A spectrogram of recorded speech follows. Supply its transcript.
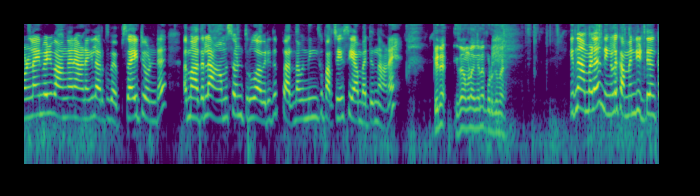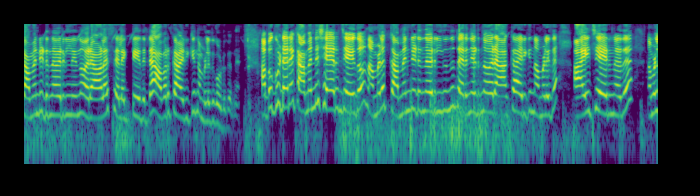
ഓൺലൈൻ വഴി വാങ്ങാനാണെങ്കിൽ അവർക്ക് വെബ്സൈറ്റ് ഉണ്ട്. അത് മാത്രമല്ല ആമസോൺ ത്രൂ അവരിത് നിങ്ങൾക്ക് പർച്ചേസ് ചെയ്യാൻ പറ്റുന്നതാണേ. പിന്നെ ഇത് നമ്മൾ എങ്ങനെ കൊടുക്കുന്നത് ഇത് നമ്മൾ നിങ്ങൾ കമന്റ് ഇട്ട് കമന്റ് ഇടുന്നവരിൽ നിന്ന് ഒരാളെ സെലക്ട് ചെയ്തിട്ട് അവർക്കായിരിക്കും നമ്മൾ ഇത് കൊടുക്കുന്നത്. അപ്പൊ കൂട്ടുകാരെ കമന്റ് ഷെയർ ചെയ്തോ. നമ്മൾ കമന്റ് ഇടുന്നവരിൽ നിന്ന് തിരഞ്ഞെടുക്കുന്ന ഒരാൾക്കായിരിക്കും നമ്മളിത് അയച്ചു തരുന്നത്. നമ്മൾ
